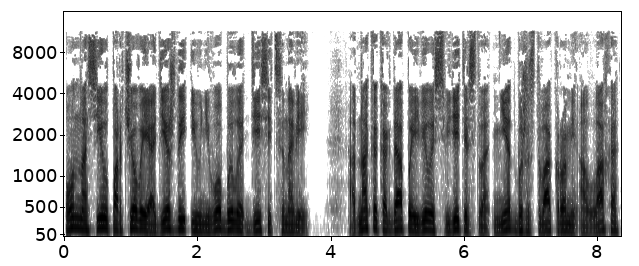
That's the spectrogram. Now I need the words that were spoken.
Он носил парчевые одежды, и у него было десять сыновей. Однако, когда появилось свидетельство «нет божества, кроме Аллаха»,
